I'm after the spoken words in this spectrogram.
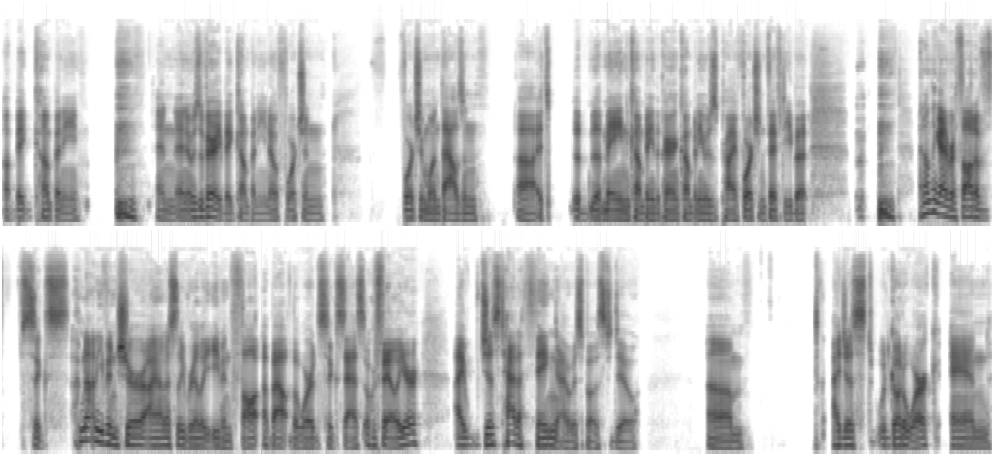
a big company, and and it was a very big company. You know, Fortune Fortune one thousand. Uh, it's the the main company, the parent company was probably Fortune fifty. But I don't think I ever thought of success. I'm not even sure I honestly really even thought about the word success or failure. I just had a thing I was supposed to do. Um, I just would go to work and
